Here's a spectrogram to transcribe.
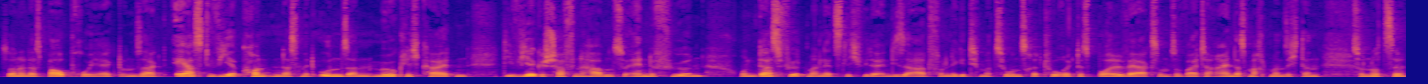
sondern das Bauprojekt und sagt, erst wir konnten das mit unseren Möglichkeiten, die wir geschaffen haben, zu Ende führen. Und das führt man letztlich wieder in diese Art von Legitimationsrhetorik des Bollwerks und so weiter ein. Das macht man sich dann zunutze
